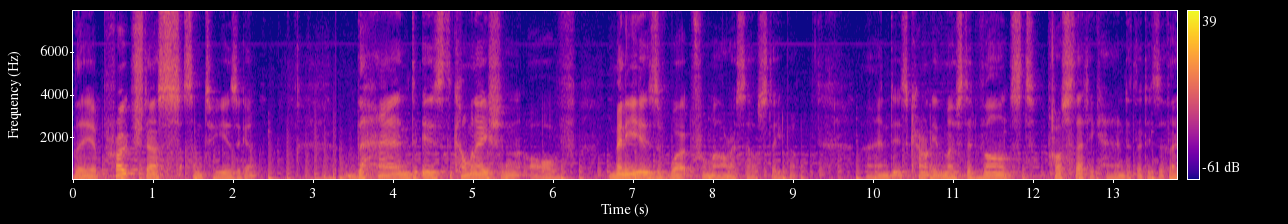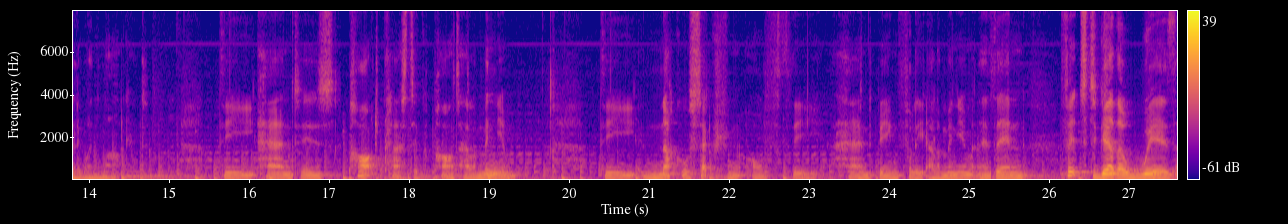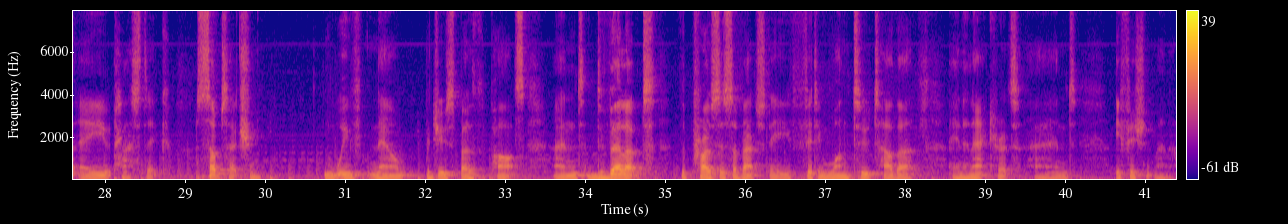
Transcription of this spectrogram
They approached us some two years ago the hand is the culmination of many years of work from RSL Steeper and it's currently the most advanced prosthetic hand that is available in the market. The hand is part plastic, part aluminium. The knuckle section of the hand being fully aluminium and then fits together with a plastic subsection We've now produced both parts and developed the process of actually fitting one to t'other in an accurate and efficient manner.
